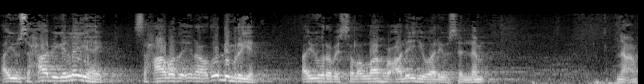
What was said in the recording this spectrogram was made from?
ayuu saxaabiga leeyahay saxaabada inaad u dhimriya ayuu rabay sala allahu calayhi waalihi wasalam nacam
